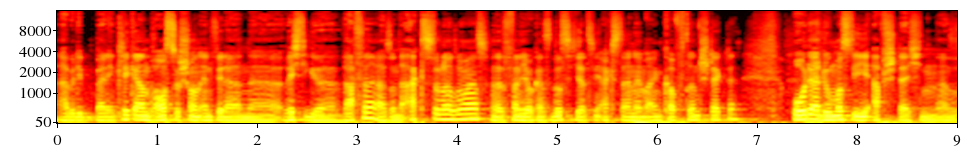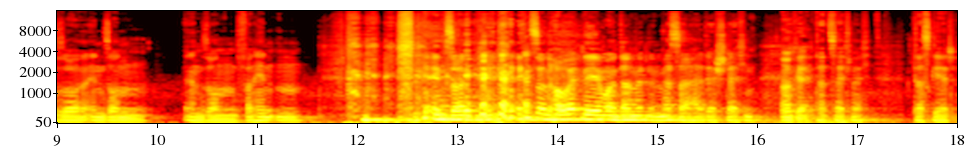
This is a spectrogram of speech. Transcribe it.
Aber die, bei den Klickern brauchst du schon entweder eine richtige Waffe, also eine Axt oder sowas. Das fand ich auch ganz lustig, als die Axt dann in meinem Kopf drin steckte. Oder du musst die abstechen, also so in so ein, in so ein von hinten in so ein, in so ein Hold nehmen und dann mit einem Messer halt erstechen. Okay. Tatsächlich. Das geht.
